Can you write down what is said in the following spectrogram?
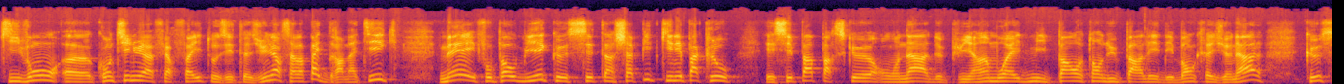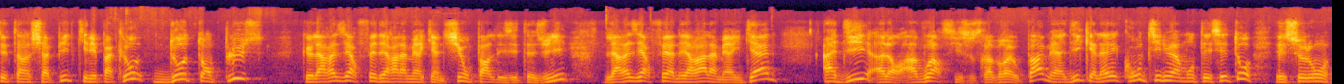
qui vont euh, continuer à faire faillite aux États-Unis. Alors ça va pas être dramatique, mais il faut pas oublier que c'est un chapitre qui n'est pas clos. Et c'est pas parce qu'on a depuis un mois et demi pas entendu parler des banques régionales que c'est un chapitre qui n'est pas clos. D'autant plus que la Réserve fédérale américaine, si on parle des États-Unis, la Réserve fédérale américaine a dit, alors à voir si ce sera vrai ou pas, mais a dit qu'elle allait continuer à monter ses taux. Et selon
